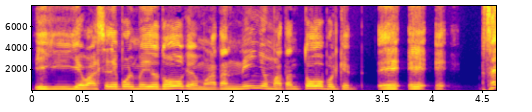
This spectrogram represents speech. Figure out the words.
y llevarse de por medio todo, que matan niños, matan todo, porque eh, eh, eh, sea,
